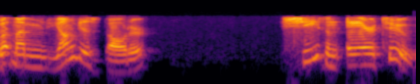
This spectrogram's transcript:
But my youngest daughter, she's an heir too.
